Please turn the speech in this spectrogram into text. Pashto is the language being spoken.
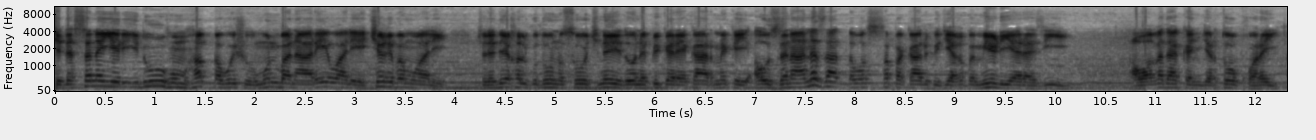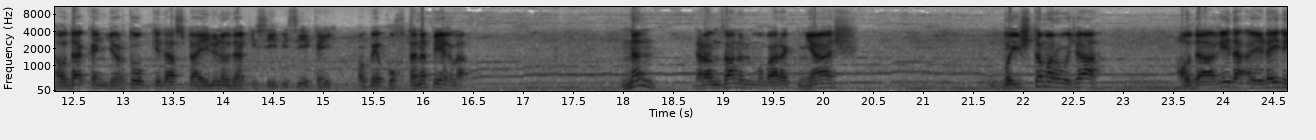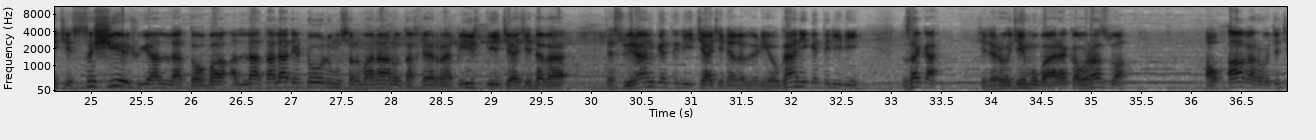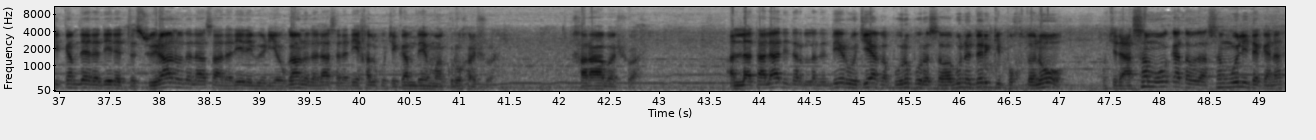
چې د سنه یریدو هم حق وشو مون به نارې والې چغې به مو والې چې د دې خلکو دونه سوچ نه دی دونه فکر یې کار نه کوي او زنانه ذات ته اوس څه په کار شو چې هغه په میډیا راځي او هغه دا کنجرتوب خوري او دا کنجرتوب کې دا سټایلونه او دا کیسې پیسې کوي او به پښتنه پیغله نن د رمضان المبارک میاش دویشتمه روژه او د هغې د ایډۍ نه چې څه شیر شو یا الله توبه الله تعالی دې ټولو مسلمانانو ته خیر راپیښ کړي چا چې دغه تصویران کتلي چا چې دغه ویډیوګانې کتلي دي ځکه چې د روژې مبارکه ورځ وه او هغه روژه چې کم دی د دې د تصویرانو د لاسه د دې د ویډیوګانو د لاسه د دې خلکو چې کم دی مکروه شوه خرابه شوه الله تعالی دې درله د دې روژې هغه پوره پوره ثوابونه درکړي پښتنو خو چې دا سم وکته او دا سم ولید کنه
